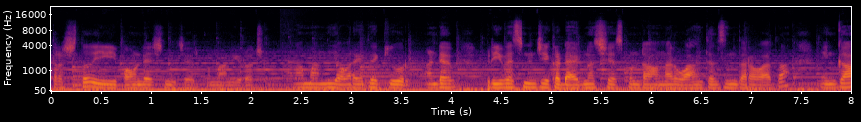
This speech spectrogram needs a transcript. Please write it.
త్రస్ట్తో ఈ ఫౌండేషన్ చేరుకున్నాను ఈరోజు చాలామంది ఎవరైతే క్యూర్ అంటే ప్రీవియస్ నుంచి ఇక్కడ డయాగ్నోస్ చేసుకుంటా ఉన్నారు వాళ్ళకి తెలిసిన తర్వాత ఇంకా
